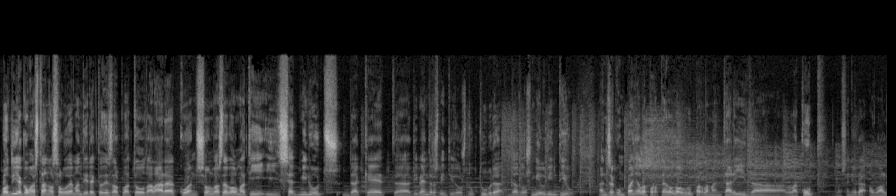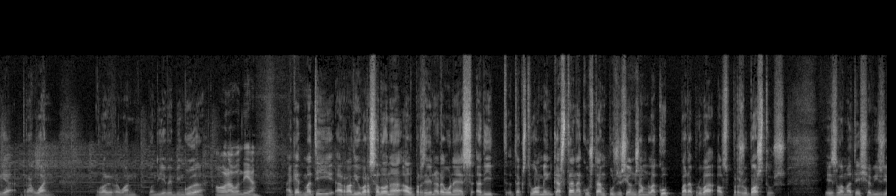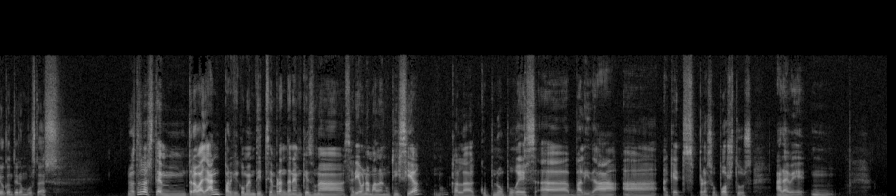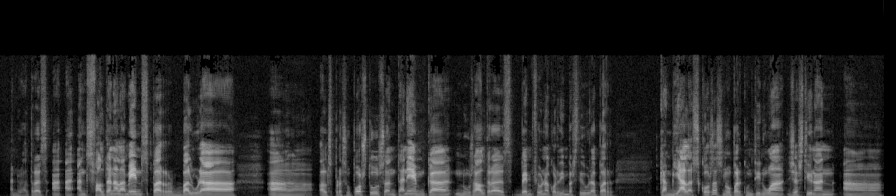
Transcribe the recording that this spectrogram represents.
Bon dia, com estan? Els saludem en directe des del plató de l'Ara quan són les 10 del matí i 7 minuts d'aquest eh, divendres 22 d'octubre de 2021. Ens acompanya la portaveu del grup parlamentari de la CUP, la senyora Eulàlia Reguant. Eulàlia Reguant, bon dia benvinguda. Hola, bon dia. Aquest matí, a Ràdio Barcelona, el president aragonès ha dit textualment que estan acostant posicions amb la CUP per aprovar els pressupostos. És la mateixa visió que en tenen vostès? Nosaltres estem treballant perquè, com hem dit sempre, entenem que és una, seria una mala notícia no? que la CUP no pogués eh, validar eh, aquests pressupostos. Ara bé, mm, a nosaltres a, a, ens falten elements per valorar eh, els pressupostos. Entenem que nosaltres vam fer un acord d'investidura per canviar les coses, no per continuar gestionant eh,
